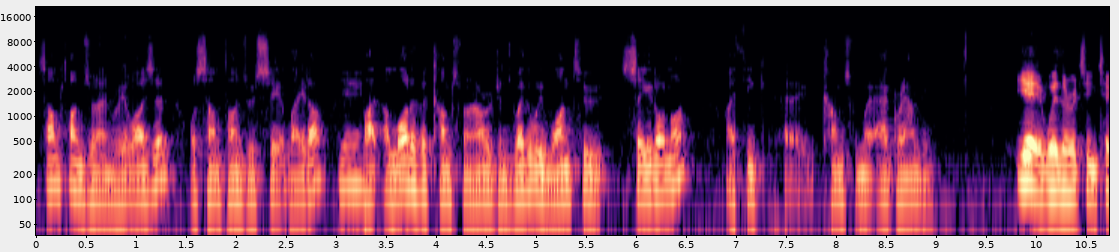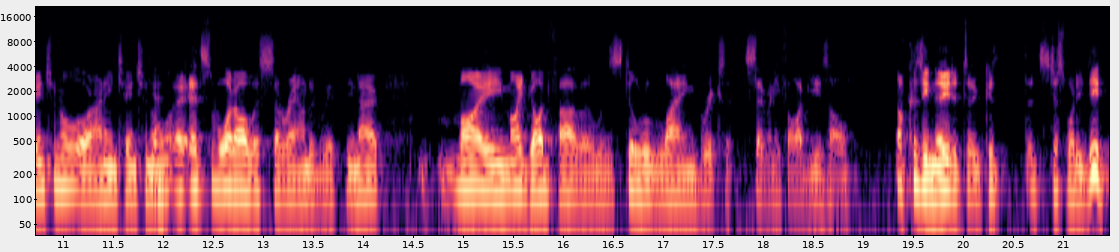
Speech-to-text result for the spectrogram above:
Sometimes we don't realize it, or sometimes we see it later. Yeah. But a lot of it comes from our origins, whether we want to see it or not. I think uh, it comes from our grounding. yeah, whether it's intentional or unintentional, it's what I was surrounded with. You know, my my godfather was still laying bricks at seventy five years old, not because he needed to, because it's just what he did.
